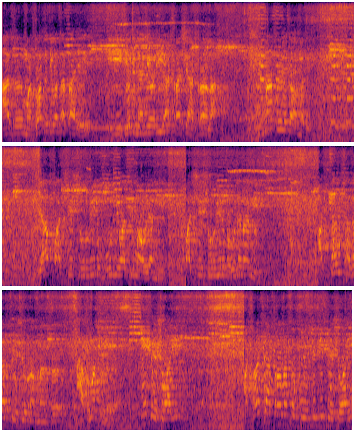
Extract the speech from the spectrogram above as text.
आज महत्त्वाचा दिवस असा आहे की एक जानेवारी अठराशे अठराला भीमा गावामध्ये. ज्या पाचशे शूरवीर मूल निवासी मावळ्यांनी पाचशे शूरवीर बहुजनांनी अठ्ठावीस हजार पेशवे ब्राह्मणांचं खात्मा केलं. ती पेशवाई अठराशे अठराला संपली होती. ती पेशवाई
